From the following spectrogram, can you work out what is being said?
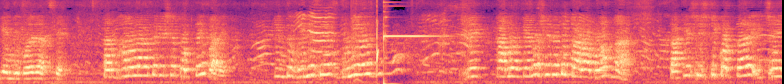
গেঞ্জি পরে যাচ্ছে, তার ভালো লাগা থেকে সে করতেই পারে। কিন্তু জুনিয়রের জন্য সে কালো, কেন সেটা তো তার অপরাধ না? তাকে সৃষ্টিকর্তার ইচ্ছায়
